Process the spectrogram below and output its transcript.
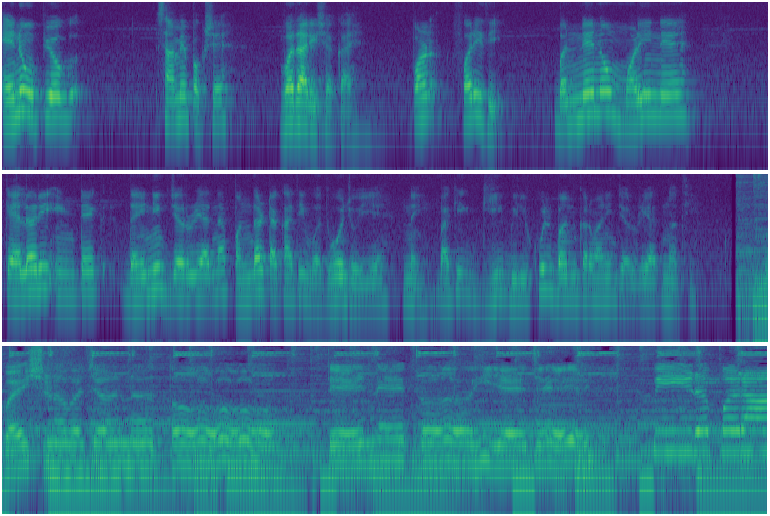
એનો ઉપયોગ સામે પક્ષે વધારી શકાય. પણ ફરીથી, બંનેનો મળીને કેલરી ઇન્ટેક દૈનિક જરૂરિયાતના પંદર ટકાથી વધવો જોઈએ નહીં. બાકી ઘી બિલકુલ બંધ કરવાની જરૂરિયાત નથી. વૈષ્ણવજન તો તેને કહીએ જે પીડ પરાઈ જા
